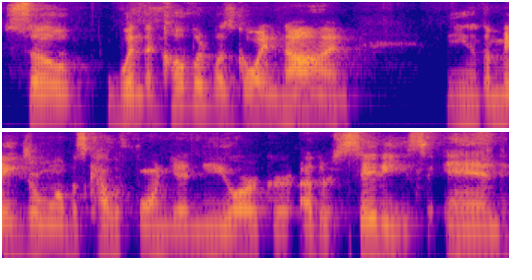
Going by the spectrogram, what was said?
So when the COVID was going on you know the major one was California, New York, or other cities, and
